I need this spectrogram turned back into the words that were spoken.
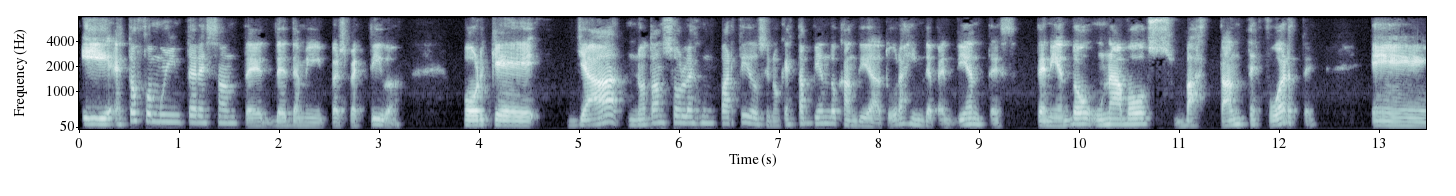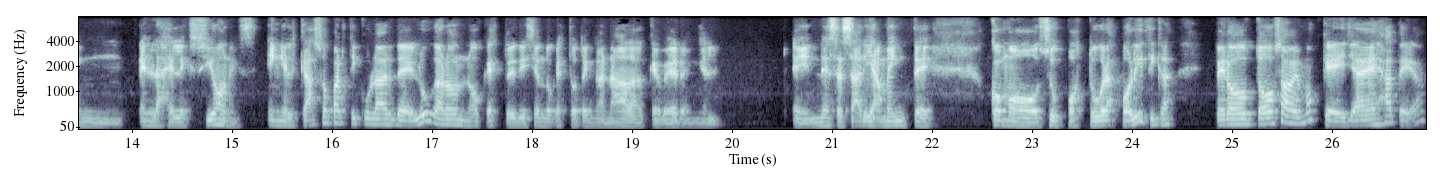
Y esto fue muy interesante desde mi perspectiva, porque ya no tan solo es un partido, sino que estás viendo candidaturas independientes teniendo una voz bastante fuerte en, las elecciones. En el caso particular de Lúgaro, no que estoy diciendo que esto tenga nada que ver en el, necesariamente como sus posturas políticas, pero todos sabemos que ella es atea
